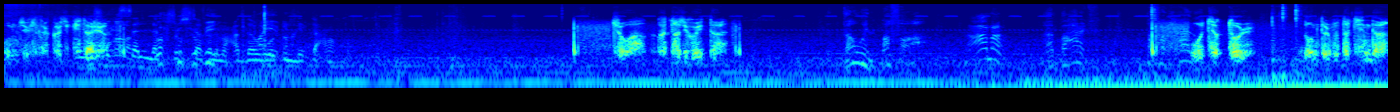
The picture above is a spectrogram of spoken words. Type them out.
움직일 때까지 기다려. 좋아. 흩어지고 있다. 우측 둘. 놈들부터 친다.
